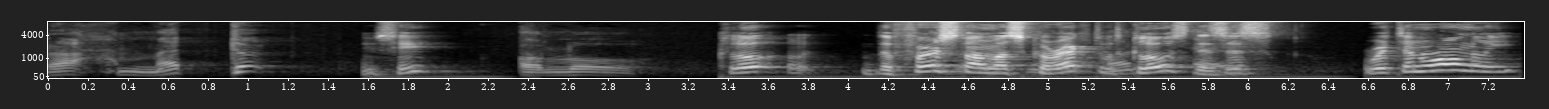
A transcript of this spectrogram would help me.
رحمة You see? Clo- the first one was correct with close. This is written wrongly.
